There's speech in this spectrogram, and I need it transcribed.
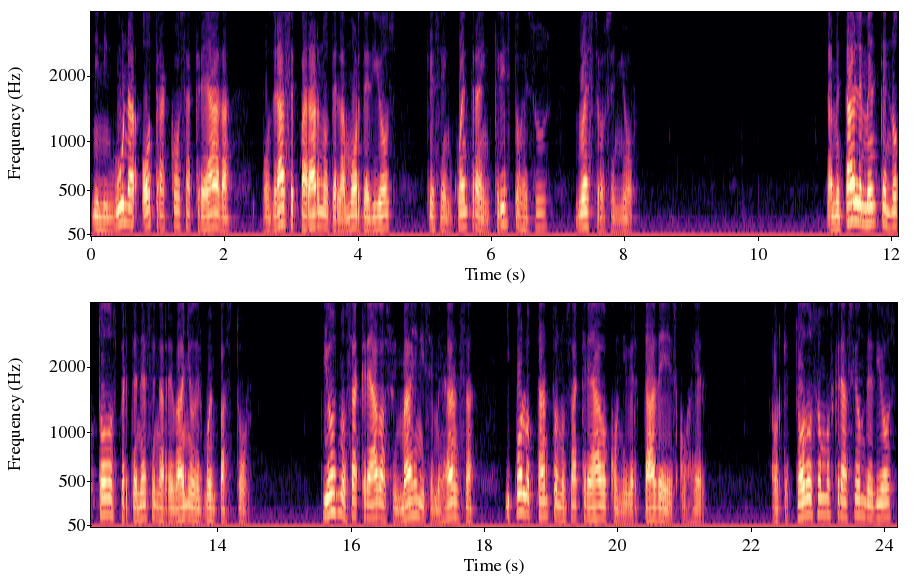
ni ninguna otra cosa creada podrá separarnos del amor de Dios que se encuentra en Cristo Jesús nuestro Señor. Lamentablemente no todos pertenecen al rebaño del buen pastor. Dios nos ha creado a su imagen y semejanza y por lo tanto nos ha creado con libertad de escoger. Aunque todos somos creación de Dios,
